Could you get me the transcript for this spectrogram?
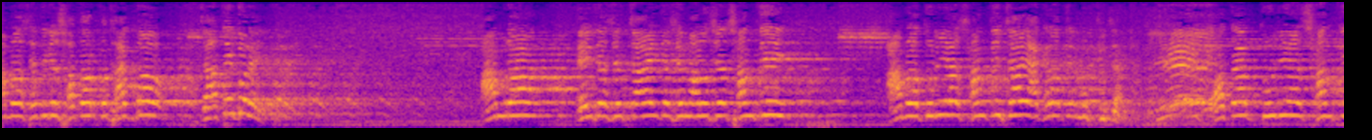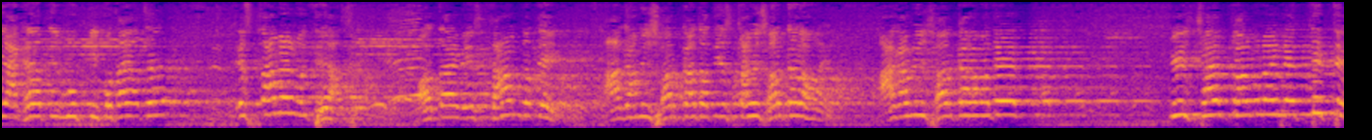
আমরা সেদিকে সতর্ক থাকব, যাতে করে আমরা এই দেশে চাই দেশের মানুষের শান্তি। আমরা দুনিয়ার শান্তি চাই, আখেরাতের মুক্তি চাই। অতএব দুনিয়ার শান্তি, আখেরাতের মুক্তি কোথায় আছে? ইসলামের মধ্যে আছে। অতএব ইসলাম যাতে আগামী সরকার, যাতে ইসলামী সরকার হয়। আগামী সরকার আমাদের পীর সাহেব চরমনের নেতৃত্বে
